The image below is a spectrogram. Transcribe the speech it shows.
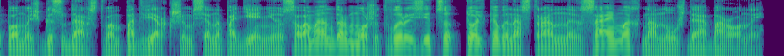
помощь государствам, подвергшимся нападению Саламандр, может выразиться только в иностранных займах на нужды обороны.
